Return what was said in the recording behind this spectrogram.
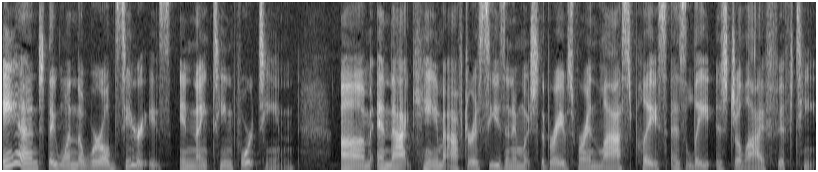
and they won the World Series in 1914. Um, and that came after a season in which the Braves were in last place as late as July 15th.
